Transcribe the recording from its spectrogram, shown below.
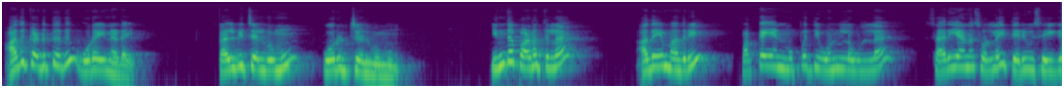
அதுக்கு அடுத்தது உரைநடை கல்வி செல்வமும் பொருட்செல்வமும். இந்த படத்தில் அதே மாதிரி பக்க எண் முப்பத்தி ஒன்றில் உள்ள சரியான சொல்லை தெரிவு செய்க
